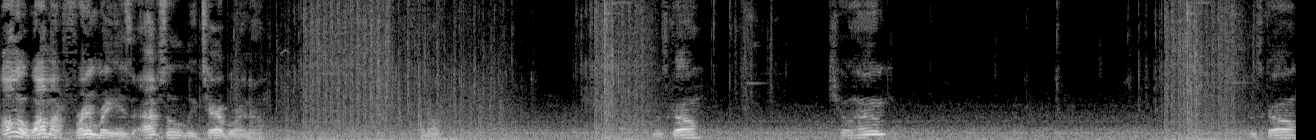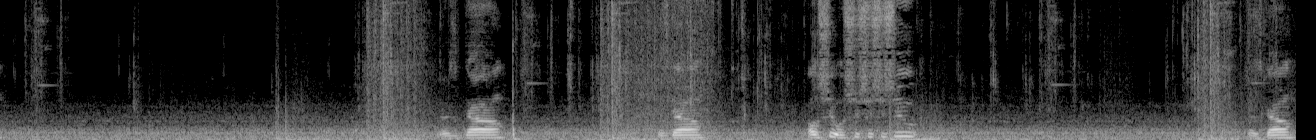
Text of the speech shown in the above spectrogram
I don't know why my frame rate is absolutely terrible right now. Hold on. Let's go. Kill him. Let's go. Let's go. Let's go. Oh, shoot, shoot, shoot, shoot, shoot. Let's go.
